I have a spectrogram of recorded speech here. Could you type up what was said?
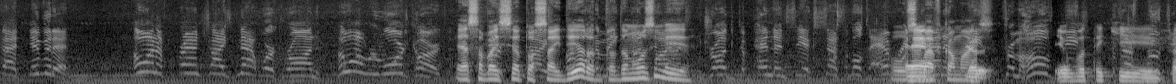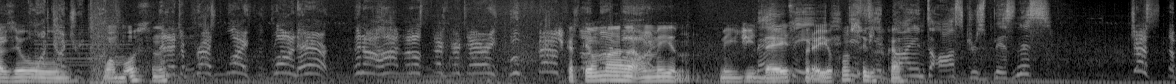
fat dividend? Essa vai ser a tua saideira? Tá dando 11 e meia. Ou você É, vai ficar mais? Eu vou ter que fazer o, o almoço, né? Acho que até uma, um meio, meio de 10 por aí eu consigo ficar. Just the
